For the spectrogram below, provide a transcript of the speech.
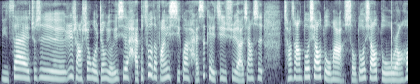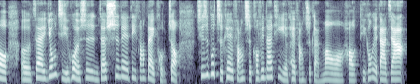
你在就是日常生活中有一些还不错的防疫习惯，还是可以继续啊。像是常常多消毒嘛，手多消毒，然后呃，在拥挤或者是你在室内的地方戴口罩，其实不止可以防止 COVID-19，也可以防止感冒哦。好，提供给大家。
